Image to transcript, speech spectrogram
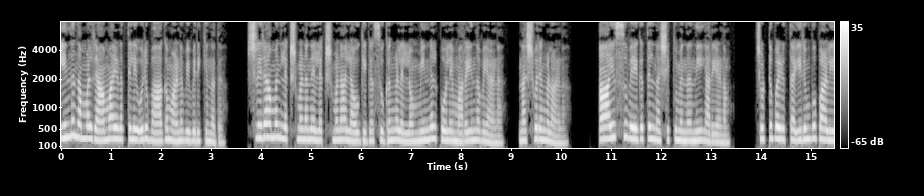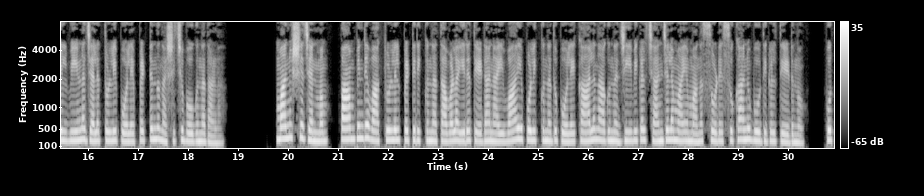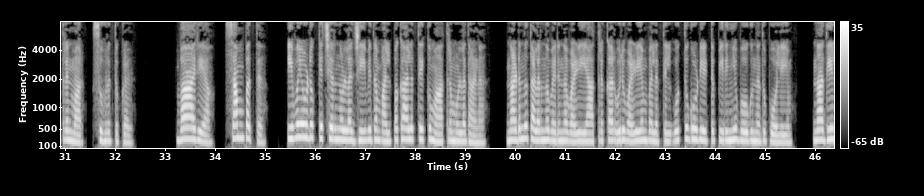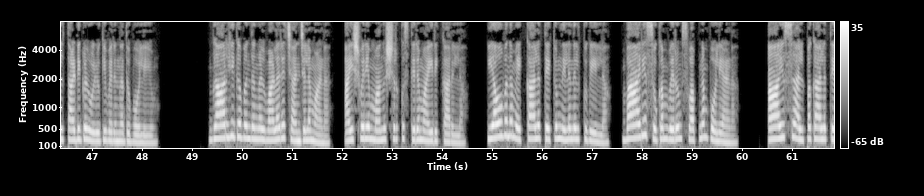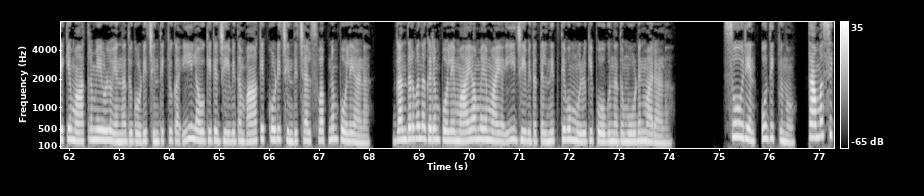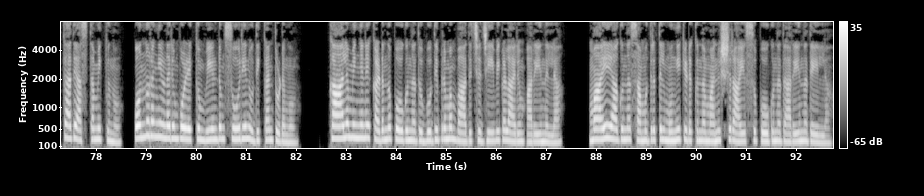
ഇന്ന് നമ്മൾ രാമായണത്തിലെ ഒരു ഭാഗമാണ് വിവരിക്കുന്നത്. ശ്രീരാമൻ ലക്ഷ്മണനെ ലക്ഷ്മണ ലൗകിക സുഖങ്ങളെല്ലാം മിന്നൽ പോലെ മറയുന്നവയാണ് നശ്വരങ്ങളാണ്. ആയുസ്സു വേഗത്തിൽ നശിക്കുമെന്ന് നീ അറിയണം. ചുട്ടുപഴുത്ത ഇരുമ്പുപാളിയിൽ വീണ ജലത്തുള്ളി പോലെ പെട്ടെന്ന് നശിച്ചു പോകുന്നതാണ് മനുഷ്യജന്മം പാമ്പിന്റെ വാക്കുള്ളിൽപ്പെട്ടിരിക്കുന്ന തവള ഇര തേടാനായി വായ പൊളിക്കുന്നതുപോലെ കാലനാകുന്ന ജീവികൾ ചഞ്ചലമായ മനസ്സോടെ സുഖാനുഭൂതികൾ തേടുന്നു. പുത്രന്മാർ സുഹൃത്തുക്കൾ. ഭാര്യ സമ്പത്ത്. ഇവയോടൊക്കെ ചേർന്നുള്ള ജീവിതം അല്പകാലത്തേക്കു മാത്രമുള്ളതാണ്. നടന്നു തളർന്നു വരുന്ന വഴി യാത്രക്കാർ ഒരു വഴിയമ്പലത്തിൽ ഒത്തുകൂടിയിട്ട് പിരിഞ്ഞു പോകുന്നതുപോലെയും നദിയിൽ തടികൾ ഒഴുകിവരുന്നതുപോലെയും ഗാർഹിക ബന്ധങ്ങൾ വളരെ ചഞ്ചലമാണ്. ഐശ്വര്യം മനുഷ്യർക്കു സ്ഥിരമായിരിക്കാറില്ല. യൗവനം എക്കാലത്തേക്കും നിലനിൽക്കുകയില്ല. ഭാര്യ സുഖം വെറും സ്വപ്നം പോലെയാണ്. ആയുസ് അല്പകാലത്തേക്ക് മാത്രമേയുള്ളൂ എന്നതുകൂടി ചിന്തിക്കുക. ഈ ലൗകിക ജീവിതം ആകെക്കൂടി ചിന്തിച്ചാൽ സ്വപ്നം പോലെയാണ്. ഗന്ധർവനഗരം പോലെ മായാമയമായ ഈ ജീവിതത്തിൽ നിത്യവും മുഴുകി പോകുന്നത് മൂടന്മാരാണ് സൂര്യൻ ഉദിക്കുന്നു. തമസിക്കാതെ അസ്തമിക്കുന്നു. ഒന്നുറങ്ങിയുണരുമ്പോഴേക്കും വീണ്ടും സൂര്യൻ ഉദിക്കാൻ തുടങ്ങും. കാലമിങ്ങനെ കടന്നു പോകുന്നത് ബുദ്ധിഭ്രമം ബാധിച്ച ജീവികളാരും അറിയുന്നില്ല. മായയാകുന്ന സമുദ്രത്തിൽ മുങ്ങിക്കിടക്കുന്ന മനുഷ്യർ ആയുസ്സു പോകുന്നത് അറിയുന്നതേയില്ല.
